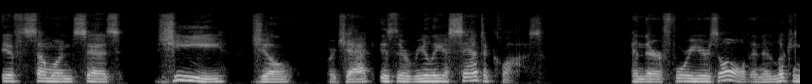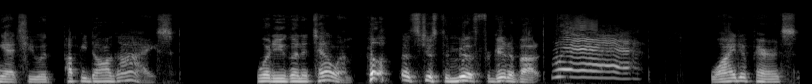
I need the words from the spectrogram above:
if someone says, gee, Jill or Jack, is there really a Santa Claus? And they're four years old and they're looking at you with puppy dog eyes. What are you going to tell them? Huh, that's just a myth. Forget about it. Why do parents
